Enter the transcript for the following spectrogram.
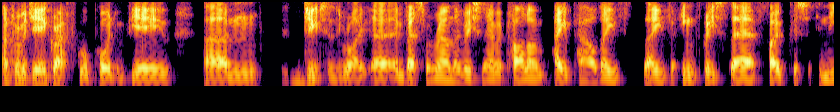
And from a geographical point of view, um, due to the right uh, investment round they recently had with Carlyle and PayPal, they've they've increased their focus in the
